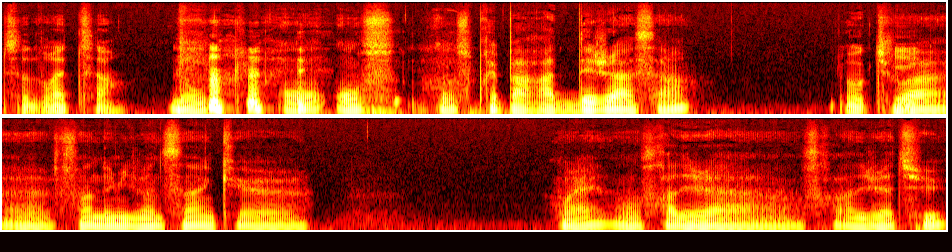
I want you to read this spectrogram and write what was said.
ça devrait être ça. Donc, on, se préparera déjà à ça. Ok. Tu vois, fin 2025, ouais, on sera déjà, on sera déjà dessus.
